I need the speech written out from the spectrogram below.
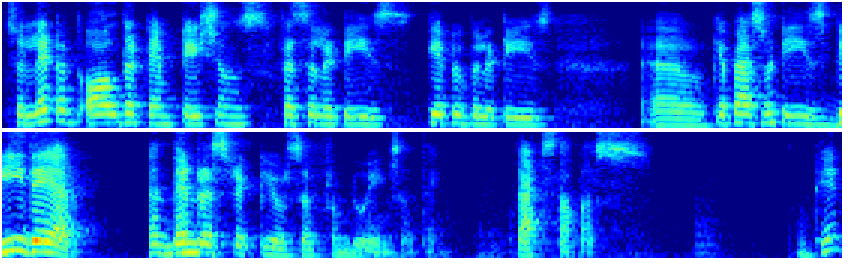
So let all the temptations, facilities, capabilities, uh, capacities be there and then restrict yourself from doing something. That's tapas. Okay?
